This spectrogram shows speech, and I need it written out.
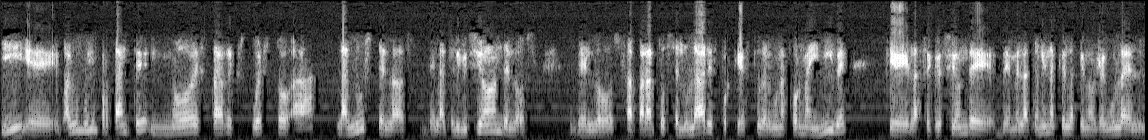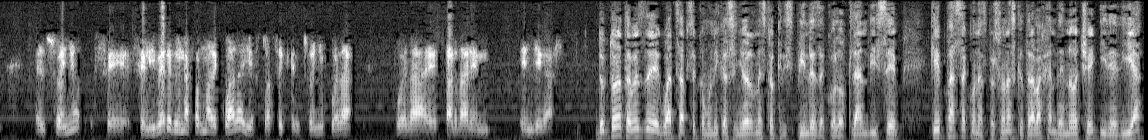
y eh, algo muy importante, no estar expuesto a la luz de las de la televisión, de los de los aparatos celulares, porque esto de alguna forma inhibe que la secreción de, de melatonina, que es la que nos regula el, el sueño, se, se libere de una forma adecuada y esto hace que el sueño pueda pueda tardar en, en llegar. Doctor, a través de WhatsApp se comunica el señor Ernesto Crispín desde Colotlán. Dice, ¿qué pasa con las personas que trabajan de noche y de día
